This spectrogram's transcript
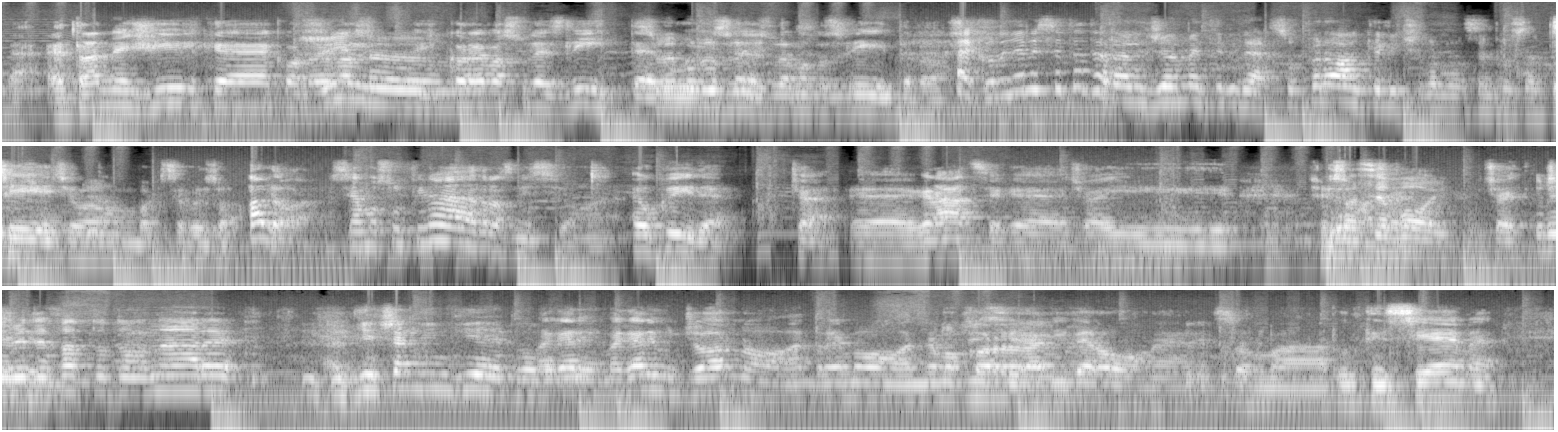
beh, e tranne Gilles che correva, Gilles, su- correva sulle slitte, sulle lui, motoslitte, sulle motoslitte, però. Ecco, negli anni 70 era leggermente diverso, però anche lì ci volevano sempre un sacco di Sì, soldi. ci vuole un sacco di soldi. Allora, siamo sul finale della trasmissione. Euclide, cioè, eh, grazie che ci hai... cioè, Grazie insomma, a voi cioè- che mi avete che- fatto tornare dieci anni indietro. Magari, perché- magari un giorno andremo, andremo a correre a insieme. Liverone, insomma, tutti insieme.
